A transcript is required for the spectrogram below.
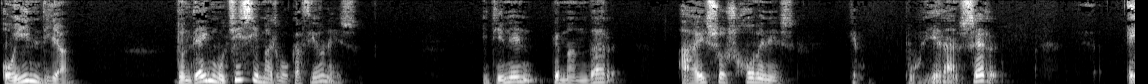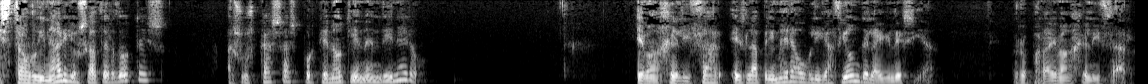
o India, donde hay muchísimas vocaciones y tienen que mandar a esos jóvenes que pudieran ser extraordinarios sacerdotes a sus casas porque no tienen dinero. Evangelizar es la primera obligación de la Iglesia, pero para evangelizar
